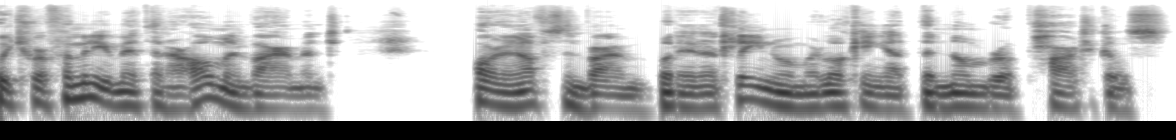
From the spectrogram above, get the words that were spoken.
which we're familiar with in our home environment or an office environment. But in a clean room, we're looking at the number of particles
